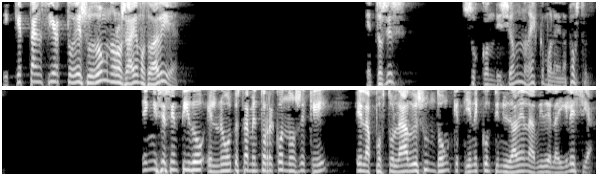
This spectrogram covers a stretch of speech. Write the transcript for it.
¿Y qué tan cierto es su don? No lo sabemos todavía. Entonces, su condición no es como la del apóstol. En ese sentido, el Nuevo Testamento reconoce que el apostolado es un don que tiene continuidad en la vida de la iglesia.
